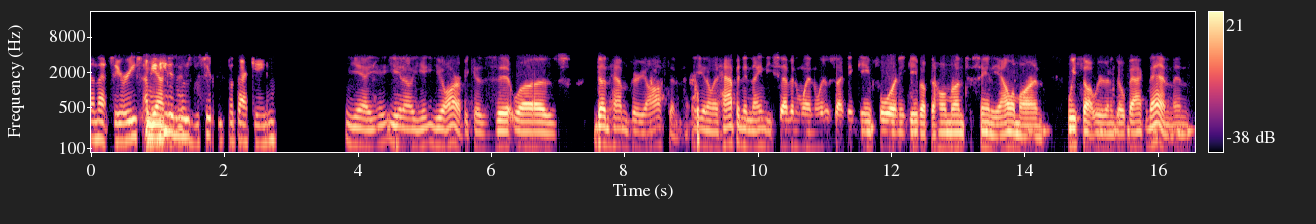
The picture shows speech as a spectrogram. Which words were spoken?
and that series? I mean yeah, he didn't lose the series but that game. Yeah, you, you know you, you are because it was doesn't happen very often. You know, it happened in '97 when it was I think Game Four, and he gave up the home run to Sandy Alomar, and we thought we were going to go back then. And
